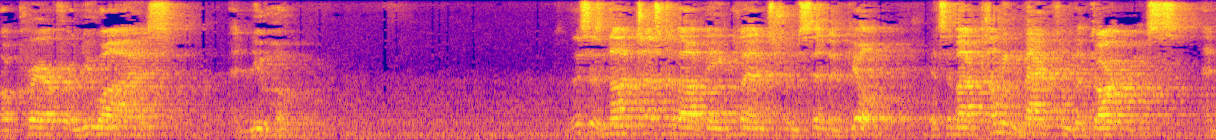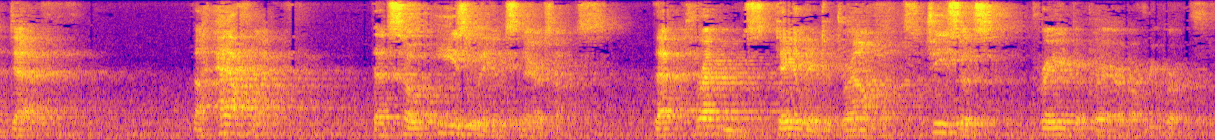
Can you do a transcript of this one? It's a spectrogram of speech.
a prayer for new eyes and new hope. This is not just about being cleansed from sin and guilt. It's about coming back from the darkness and death, the half-life that so easily ensnares us, that threatens daily to drown us. Jesus prayed the prayer of rebirth.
